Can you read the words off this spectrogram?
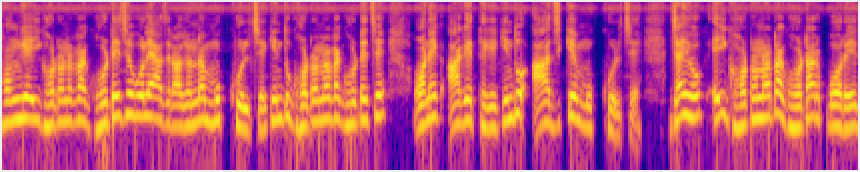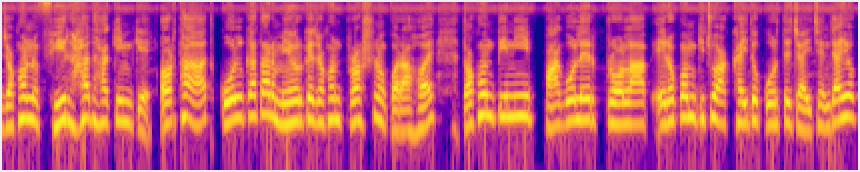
সঙ্গে এই ঘটনাটা ঘটেছে বলে আজ রাজন্না মুখ খুলছে। কিন্তু ঘটনাটা ঘটেছে অনেক আগে থেকে, কিন্তু আজকে মুখ খুলছে। যাই হোক, এই ঘটনাটা ঘটার পরে যখন ফিরহাদ হাকিমকে, অর্থাৎ কলকাতার মেয়রকে যখন প্রশ্ন করা হয়, তখন তিনি পাগলের প্রলাপ এরকম কিছু আখ্যায়িত করতে চাইছেন। যাই হোক,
